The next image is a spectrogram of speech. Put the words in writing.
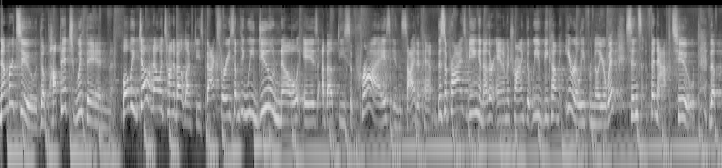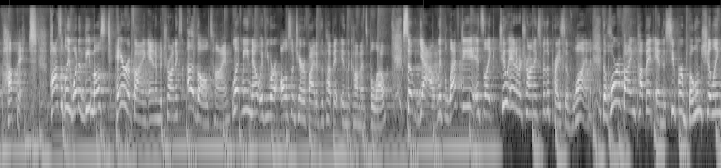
Number 2. The Puppet Within. While we don't know a ton about Lefty's backstory, something we do know is about the surprise inside of him. The surprise being another animatronic that we've become eerily familiar with since FNAF 2. The Puppet. Possibly one of the most terrifying animatronics of all time. Let me know if you are also terrified of the puppet in the comments below. So yeah, with Lefty, it's like two animatronics for the price of one. The horrifying puppet and the super bone-chilling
